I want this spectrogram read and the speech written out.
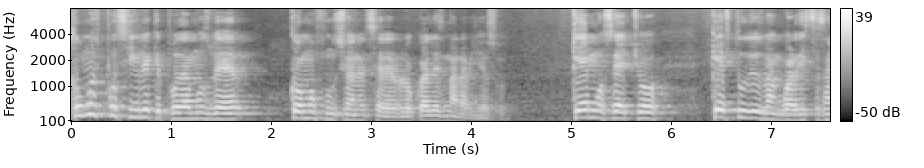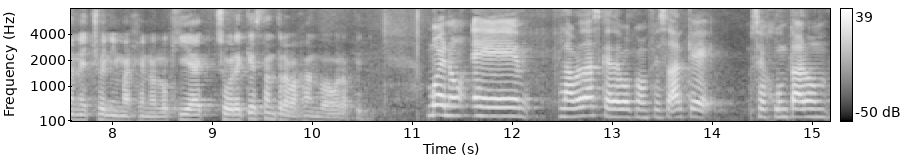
¿Cómo es posible que podamos ver cómo funciona el cerebro, lo cual es maravilloso? ¿Qué hemos hecho? ¿Qué estudios vanguardistas han hecho en imagenología? ¿Sobre qué están trabajando ahora, Pili? Bueno, eh, la verdad es que debo confesar que se juntaron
